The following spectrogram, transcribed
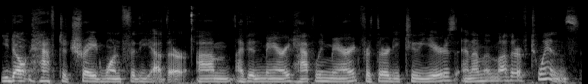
you don't have to trade one for the other. Um, I've been married, happily married for 32 years, and I'm a mother of twins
